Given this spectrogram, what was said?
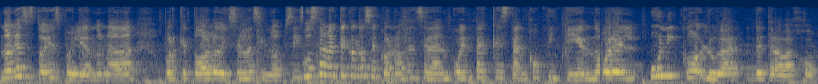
No les estoy spoileando nada porque todo lo dice en la sinopsis. Justamente cuando se conocen se dan cuenta que están compitiendo por el único lugar de trabajo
